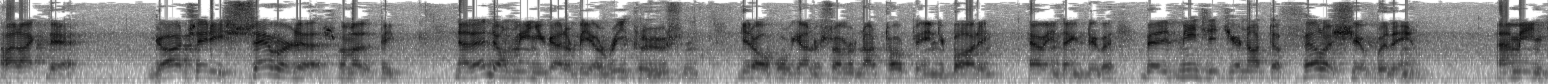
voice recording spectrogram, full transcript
I like that. God said He severed us from other people. Now that don't mean you got to be a recluse and get off over yonder somewhere, not talk to anybody, have anything to do with it. But it means that you're not to fellowship with them. I mean,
